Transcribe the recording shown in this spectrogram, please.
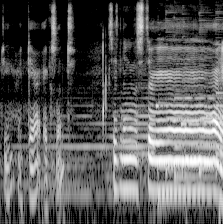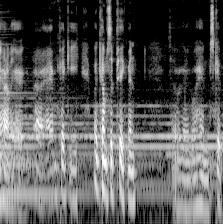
50 right there. Excellent. Seedlings, there. I hardly. I, I'm picky when it comes to Pikmin. So we're going to go ahead and skip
